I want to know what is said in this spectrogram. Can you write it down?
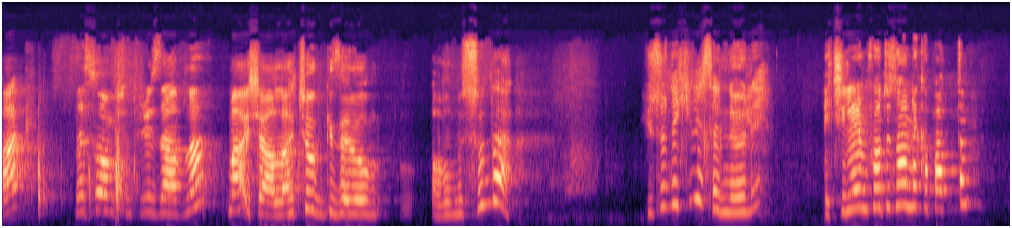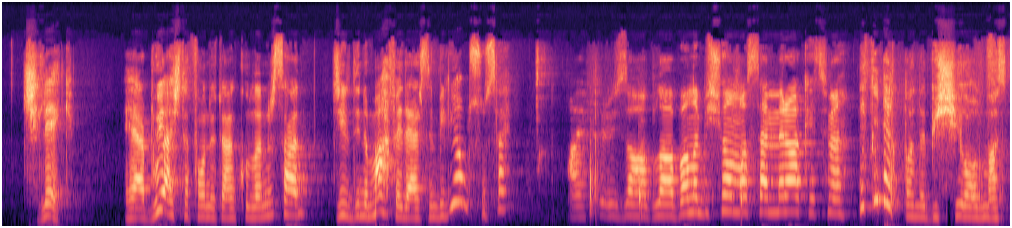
Bak nasıl olmuşum Firuze abla? Maşallah çok güzel ol olmuşsun da. Yüzündeki ne senin öyle? E çillerimi fondötenle kapattım. Çilek. Eğer bu yaşta fondöten kullanırsan cildini mahvedersin biliyor musun sen? Ay Firuze abla bana bir şey olmaz sen merak etme. Ne demek bana bir şey olmaz?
